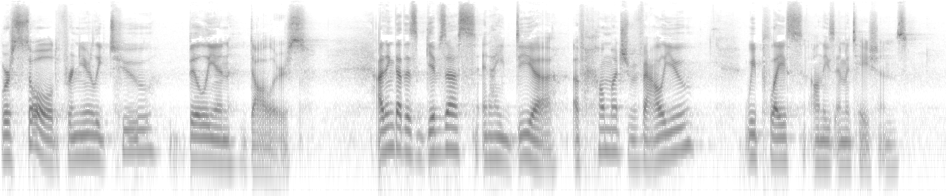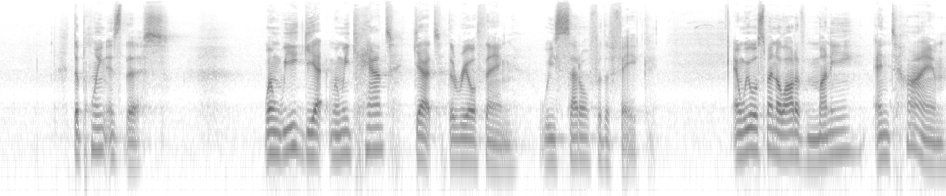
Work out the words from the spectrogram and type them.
were sold for nearly $2 billion. I think that this gives us an idea of how much value we place on these imitations. The point is this when we, get, when we can't get the real thing, we settle for the fake. And we will spend a lot of money and time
